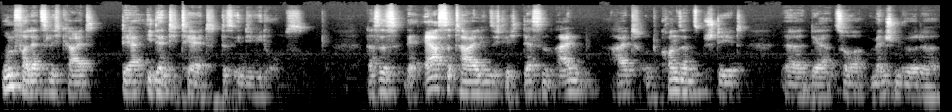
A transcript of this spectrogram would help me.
Unverletzlichkeit der Identität des Individuums. Das ist der erste Teil hinsichtlich dessen ein Einheit und Konsens besteht, äh, der zur Menschenwürde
